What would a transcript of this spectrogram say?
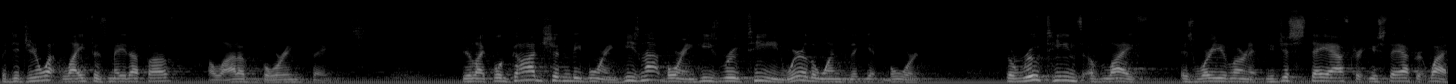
But did you know what life is made up of? A lot of boring things. You're like, well, God shouldn't be boring. He's not boring, He's routine. We're the ones that get bored. The routines of life is where you learn it. You just stay after it. You stay after it. Why?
